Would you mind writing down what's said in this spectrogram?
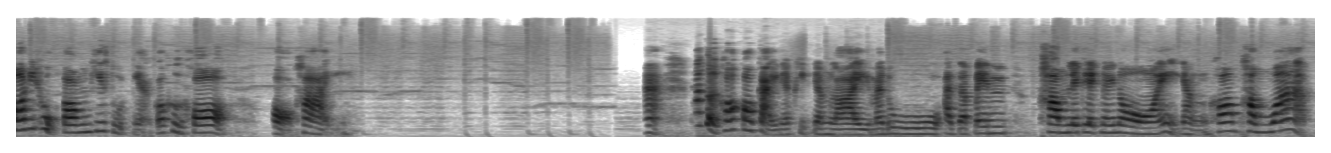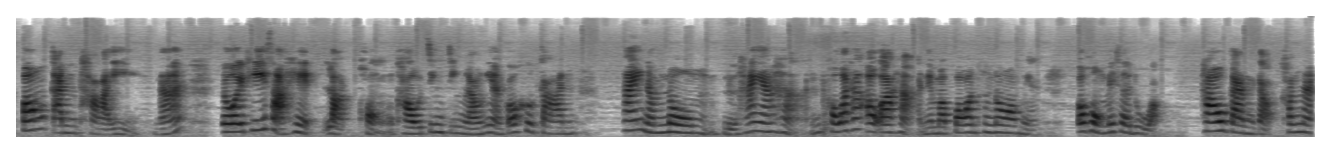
ข้อที่ถูกต้องที่สุดเนี่ยก็คือข้อขอไข่อะถ้าเกิดข้อกอไก่เนี่ยผิดอย่างไรมาดูอาจจะเป็นคำเล็กๆ น้อยๆ อย่างข้อคำว่าป้องกันภัยนะ โดยที่สาเหตุหลักของเขาจริง ๆ แล้วเนี่ยก็คือการให้น้ำนมหรือให้อาหาร เพราะว่าถ้าเอาอาหารเนี่ยมาป้อนข้างนอกเนี่ย ก็คงไม่สะดวก เท่ากันกับข้างใน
